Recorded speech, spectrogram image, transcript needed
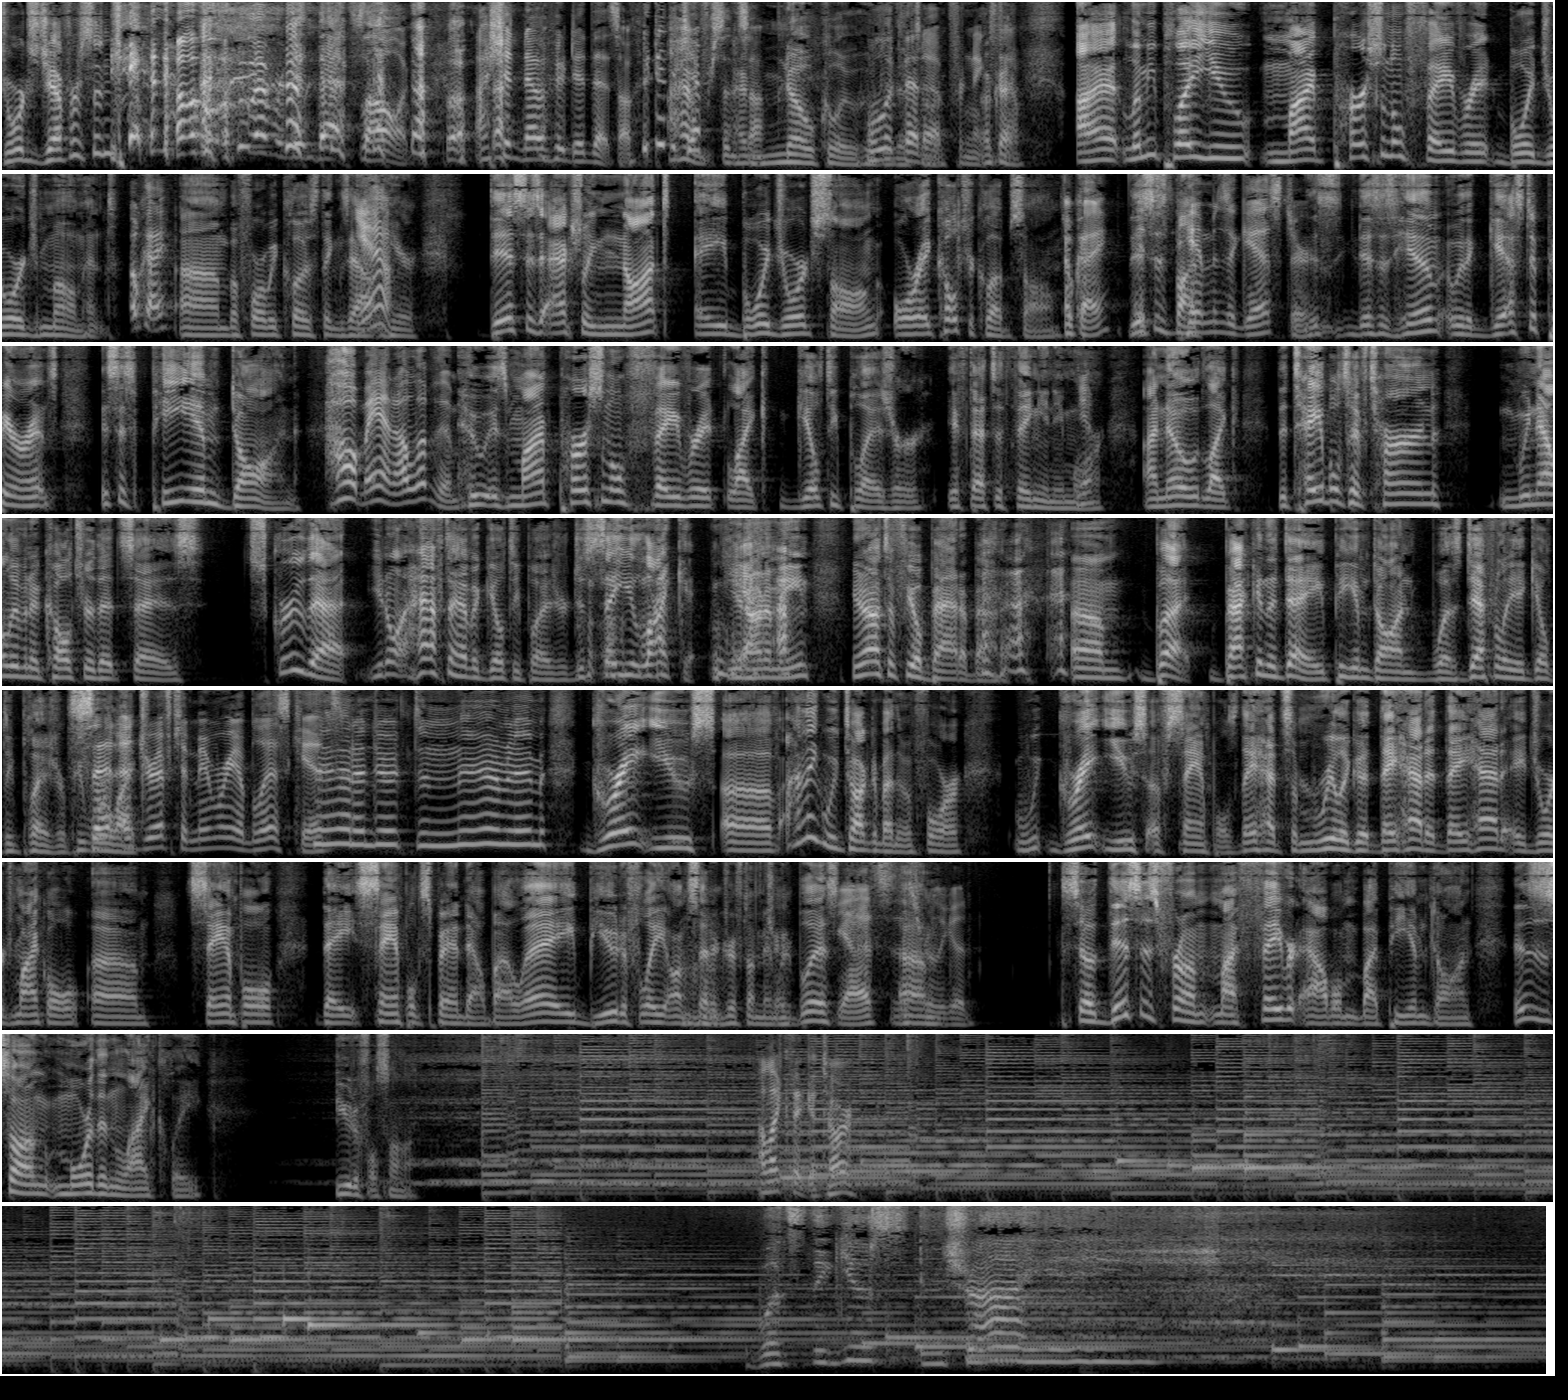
George Jefferson. You know, whoever did that song. I should know who did that song. Who did the I have- Jefferson I have song? no clue. Who We'll did look that song. up for next okay. time. I let me play you my personal favorite Boy George moment. Okay. Um, before we close things out Yeah. here, this is actually not a Boy George song or a Culture Club song. Okay. This It's is by him as a guest, or This this is him with a guest appearance. This is PM Dawn, oh man, I love them. who is my personal favorite, like guilty pleasure, if that's a thing anymore. I know, like the tables have turned. We now live in a culture that says, "Screw that! You don't have to have a guilty pleasure. Just say you like it." You know what I mean? You don't have to feel bad about it. um, but back in the day, PM Dawn was definitely a guilty pleasure. People Set were like, adrift to memory of bliss, kids. Great use of. I think we talked about them before. We, great use of samples. They had some really good. They had a. They had a George Michael um, sample. They sampled Spandau Ballet beautifully on Set Adrift on Memory Bliss. Mm-hmm. Yeah, that's that's Um, really good. So this is from my favorite album by PM Dawn. This is a song more than likely. Beautiful song. I like that guitar. What's the use in trying?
